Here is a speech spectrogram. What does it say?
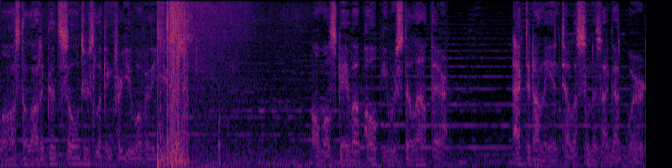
Lost a lot of good soldiers looking for you over the years. Almost gave up hope you were still out there. Acted on the intel as soon as I got word.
